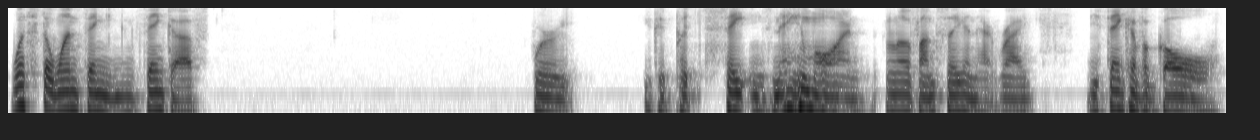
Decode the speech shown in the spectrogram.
What's the one thing you can think of where you could put Satan's name on? I don't know if I'm saying that right. You think of a goal.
